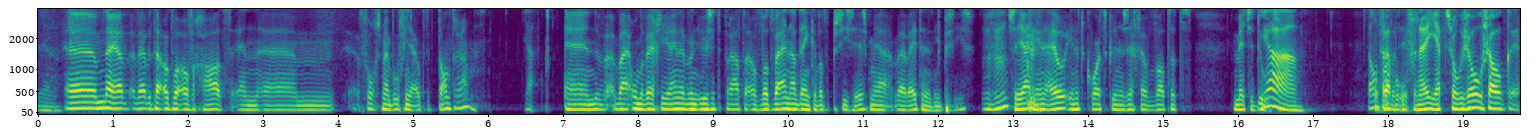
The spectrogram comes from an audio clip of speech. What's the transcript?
Ja. Ehm, nou ja, we hebben het daar ook wel over gehad. En ehm, volgens mij beoefen jij ook de tantra. Ja. En wij onderweg hierheen hebben een uur zitten praten over wat wij nou denken wat het precies is. Maar ja, wij weten het niet precies. Mhm. Zou jij in, heel in het kort kunnen zeggen wat het met je doet? Ja, tantra beoefenen. Je hebt sowieso, zou ik, eh,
